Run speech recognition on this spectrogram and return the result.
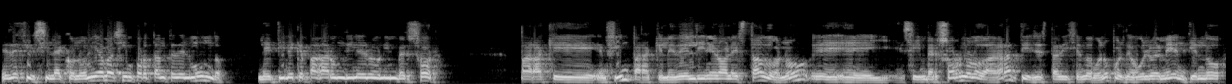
Es decir, si la economía más importante del mundo le tiene que pagar un dinero a un inversor para que, en fin, para que le dé el dinero al Estado, ¿no? Eh, ese inversor no lo da gratis, está diciendo, bueno, pues devuélveme, entiendo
